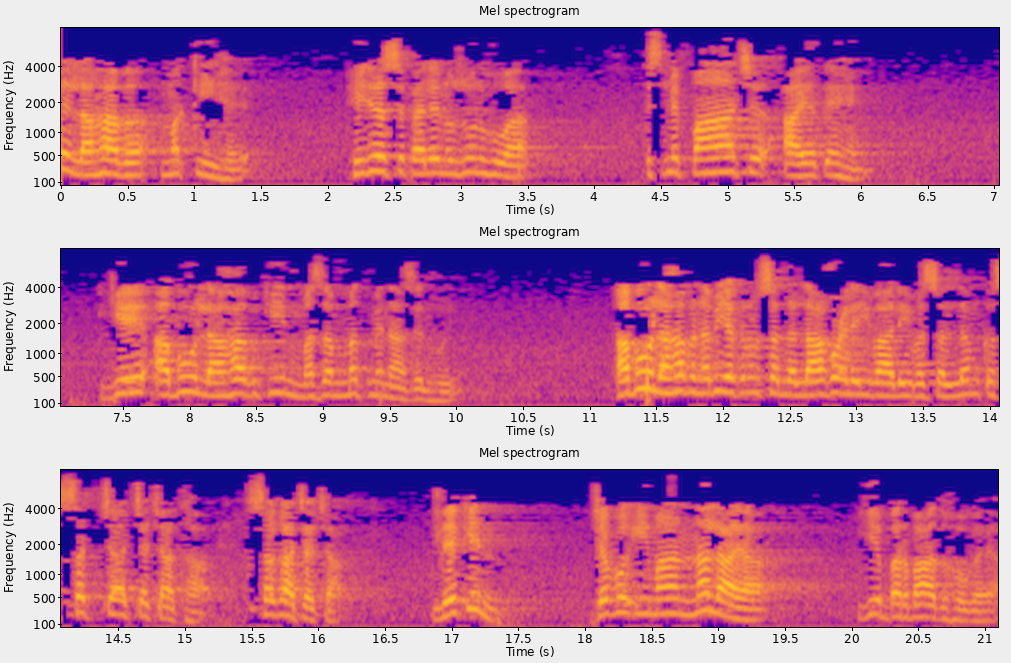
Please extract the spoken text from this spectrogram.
لہب مکی ہے۔ ہجرت سے پہلے نزول ہوا۔ اس میں پانچ آیتیں ہیں۔ یہ ابو لہب کی مذمت میں نازل ہوئی۔ ابو لہب نبی اکرم صلی اللہ علیہ وآلہ وسلم کا سچا چچا تھا، سگا چچا۔ لیکن جب وہ ایمان نہ لایا، یہ برباد ہو گیا۔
